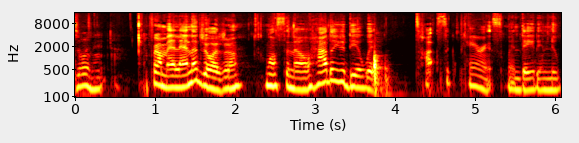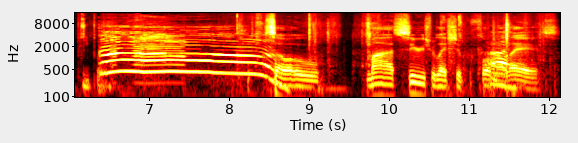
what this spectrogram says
doing it. from Atlanta, Georgia, wants to know how do you deal with toxic parents when dating new people? Mm. So, my serious relationship before my uh. last,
